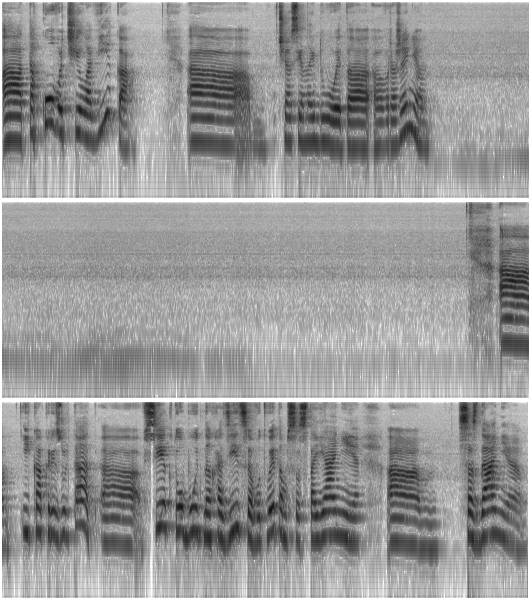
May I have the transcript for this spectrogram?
а, такого человека, а, сейчас я найду это а, выражение, и как результат, а, все, кто будет находиться вот в этом состоянии а, создания,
